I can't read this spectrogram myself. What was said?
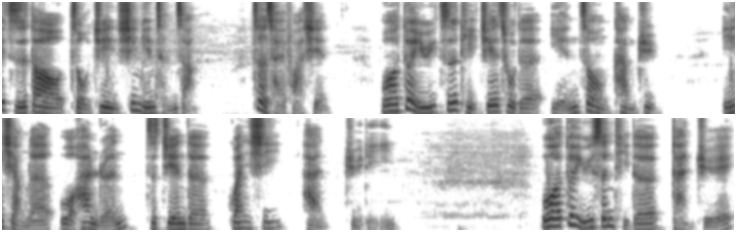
一直到走进心灵成长，这才发现我对于肢体接触的严重抗拒，影响了我和人之间的关系和距离。我对于身体的感觉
